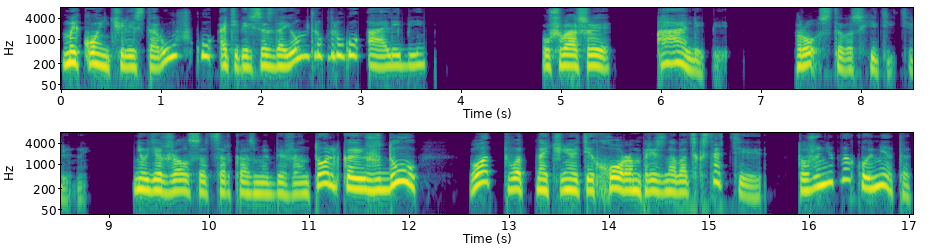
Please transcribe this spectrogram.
мы кончили старушку, а теперь создаем друг другу алиби. Уж ваши алиби просто восхитительны. Не удержался от сарказма Бежан. Только и жду, вот-вот начнете хором признаваться. Кстати, тоже неплохой метод.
